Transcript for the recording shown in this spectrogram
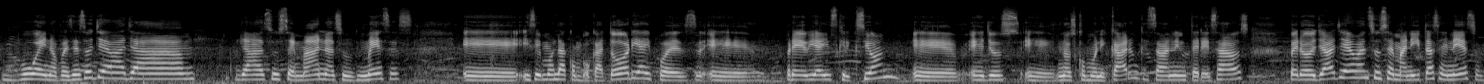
Bueno, pues eso lleva ya, ya sus semanas, sus meses. Eh, hicimos la convocatoria y pues eh, previa inscripción eh, ellos nos comunicaron que estaban interesados, pero ya llevan sus semanitas en eso.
